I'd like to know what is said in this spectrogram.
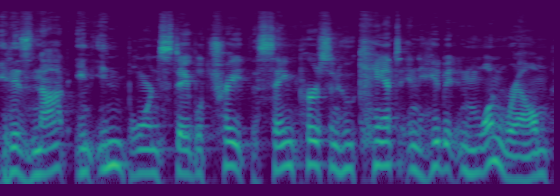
it is not an inborn stable trait. The same person who can't inhibit in one realm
